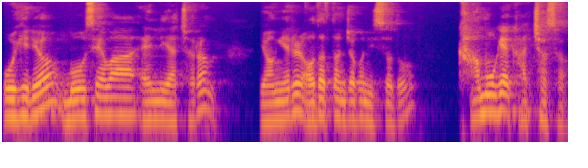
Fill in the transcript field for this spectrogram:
오히려 모세와 엘리야처럼 영예를 얻었던 적은 있어도 감옥에 갇혀서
